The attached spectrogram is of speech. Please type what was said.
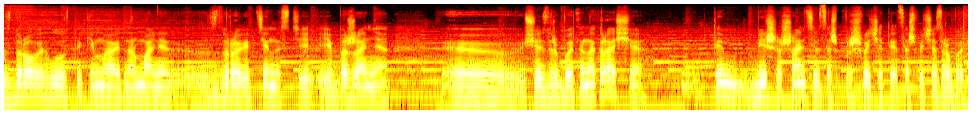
здоровий глузд, які мають нормальні е, здорові цінності і бажання е, щось зробити на краще, тим більше шансів це ж пришвидшити і це швидше зробити.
